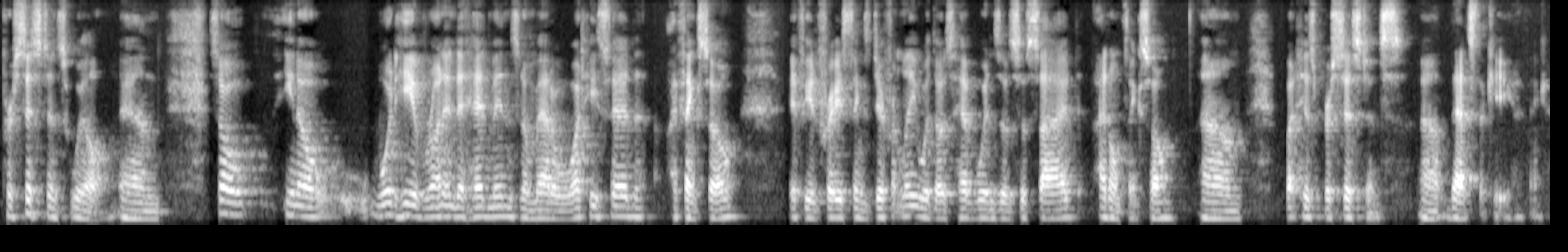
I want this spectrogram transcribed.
Persistence will. And so, you know, would he have run into headwinds no matter what he said? I think so. If he had phrased things differently, would those headwinds have subsided? I don't think so. Um, but his persistence, uh, that's the key, I think.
